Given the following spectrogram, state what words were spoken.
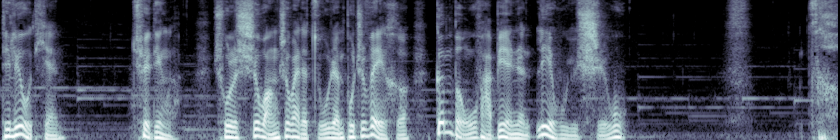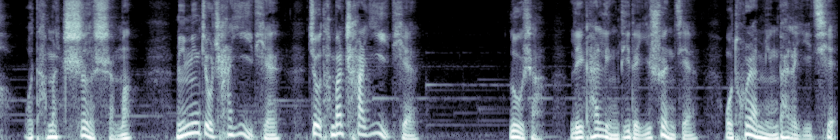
第六天，确定了。除了狮王之外的族人，不知为何根本无法辨认猎物与食物。操！我他妈吃了什么？明明就差一天，就他妈差一天！路上离开领地的一瞬间，我突然明白了一切。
